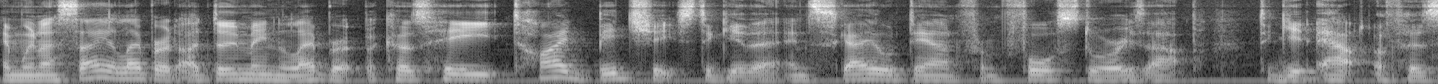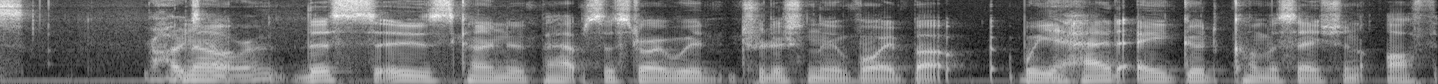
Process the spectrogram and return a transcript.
And when I say elaborate, I do mean elaborate because he tied bed sheets together and scaled down from four stories up to get out of his hotel Now, room. This is kind of perhaps the story we'd traditionally avoid, but we Yeah. had a good conversation off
